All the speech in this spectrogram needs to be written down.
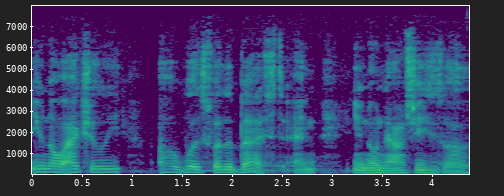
you know actually uh, was for the best. And you know now she's uh,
